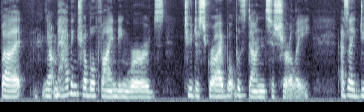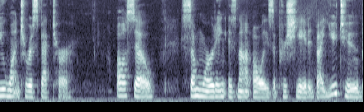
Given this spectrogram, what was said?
but you know, I'm having trouble finding words to describe what was done to Shirley, as I do want to respect her. Also, some wording is not always appreciated by YouTube,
